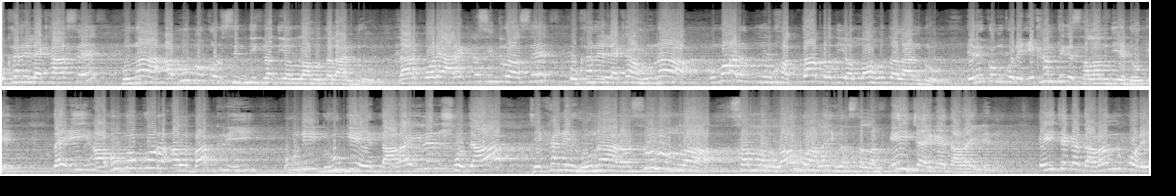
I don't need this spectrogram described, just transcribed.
ওখানে লেখা আছে, হুনা আবু বকর সিদ্দিক রাদি আল্লাহ তালু তারপরে আরেকটা ছিদ্র আছে, ওখানে লেখা হুনা উমার খত্তাব রাদি আল্লাহ তালু এরকম করে এখান থেকে সালাম দিয়ে ঢোকে। তাই এই আবু বকর আল বাকরি উনি ঢুকে দাঁড়াইলেন সোজা যেখানে হুনা রসুল্লাহ সাল্লাহ আলাইসাল্লাম এই জায়গায় দাঁড়াইলেন। এই জায়গায় দাঁড়ানোর পরে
